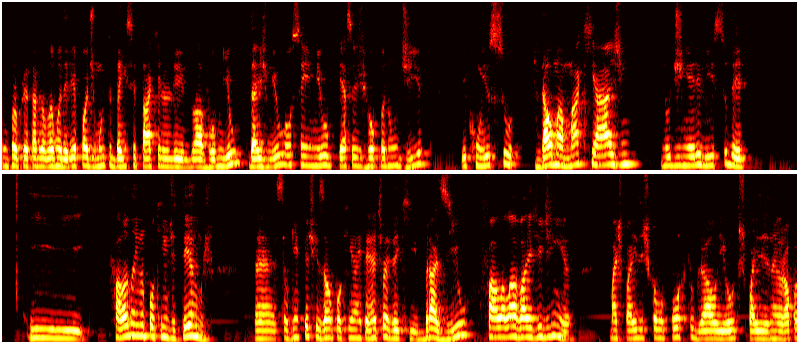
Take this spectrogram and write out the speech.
um proprietário da lavanderia pode muito bem citar que ele lavou mil, dez mil ou cem mil peças de roupa num dia, e com isso dá uma maquiagem no dinheiro ilícito dele. E falando ainda um pouquinho de termos, é, se alguém pesquisar um pouquinho na internet vai ver que Brasil fala lavagem de dinheiro mas países como Portugal e outros países na Europa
